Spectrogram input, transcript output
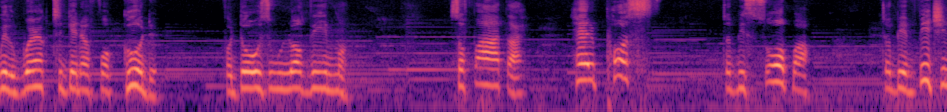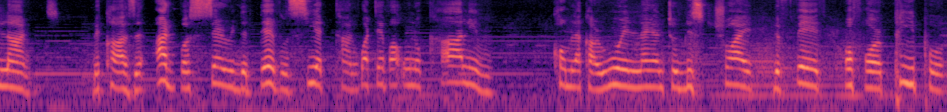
will work together for good for those who love Him. So, Father, help us to be sober, to be vigilant, because the adversary, the devil, Satan, whatever you call him, come like a roaring lion to destroy the faith of our people.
